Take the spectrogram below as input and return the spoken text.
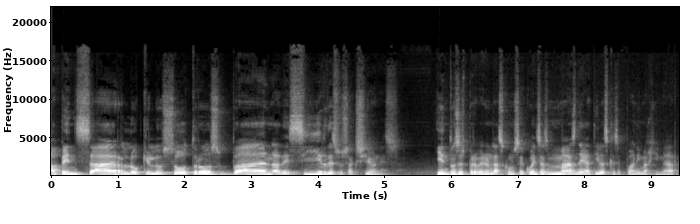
a pensar lo que los otros van a decir de sus acciones. Y entonces prevén las consecuencias más negativas que se puedan imaginar.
